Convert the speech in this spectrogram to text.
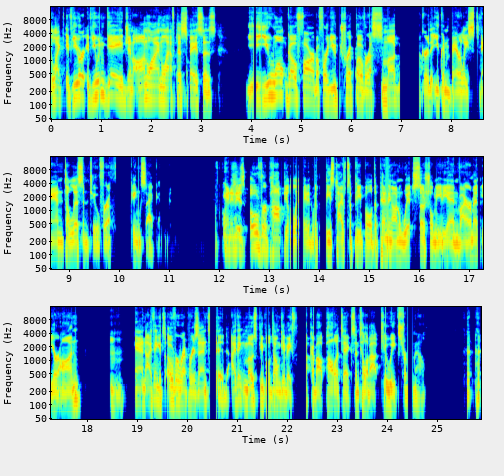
like if you're if you engage in online leftist spaces, you won't go far before you trip over a smug fucker that you can barely stand to listen to for a fucking second. And it is overpopulated with these types of people, depending on which social media environment you're on. Mhm. And I think it's overrepresented. I think most people don't give a fuck about politics until about two weeks from now.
